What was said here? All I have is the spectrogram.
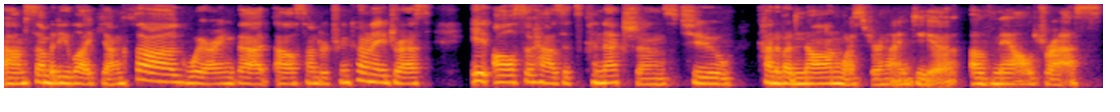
um, somebody like Young Thug wearing that Alessandro Trincone dress, it also has its connections to kind of a non Western idea of male dress.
